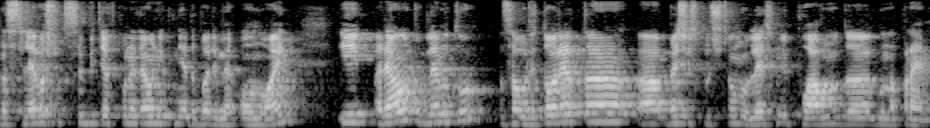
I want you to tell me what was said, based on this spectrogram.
на следващото събитие в понеделник, ние да бъдем онлайн. И реално погледното, за аудиторията а, беше изключително лесно и плавно да го направим.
